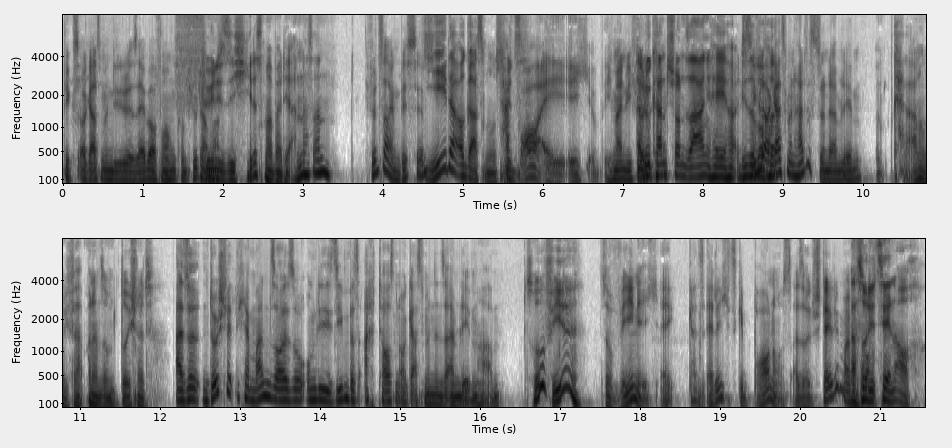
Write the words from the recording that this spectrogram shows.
Wix-Orgasmen, die du dir selber vom Computer Fühlen die sich jedes Mal bei dir anders an? Ich würde sagen, ein bisschen. Jeder Orgasmus. Ja, boah, ey, ich, ich meine, wie aber viele, du kannst schon sagen, hey, wie diese viele Woche, Orgasmen hattest du in deinem Leben? keine Ahnung, wie viel hat man denn so im Durchschnitt? Also ein durchschnittlicher Mann soll so um die 7.000 bis 8.000 Orgasmen in seinem Leben haben. So viel? So wenig, ey, ganz ehrlich, es gibt Pornos. Also stell dir mal Ach so, vor. die zählen auch.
